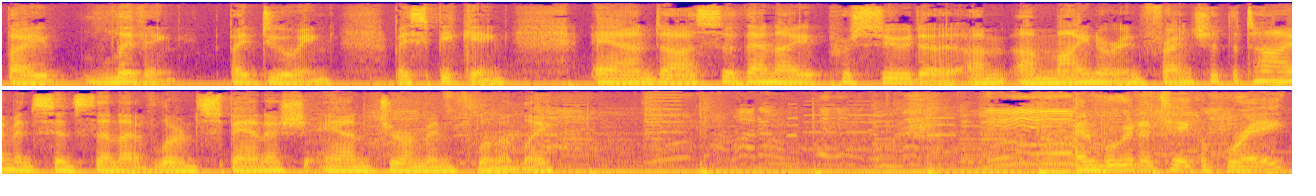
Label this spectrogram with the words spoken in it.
by living by doing, by speaking. And uh, so then I pursued a, a, minor in French at the time, and since then I've learned Spanish and German fluently. And we're going to take a break.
